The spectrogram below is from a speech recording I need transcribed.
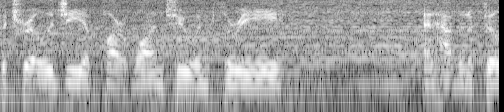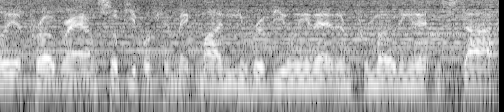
the trilogy of part one, two, and three and have an affiliate program so people can make money reviewing it and promoting it and stuff.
